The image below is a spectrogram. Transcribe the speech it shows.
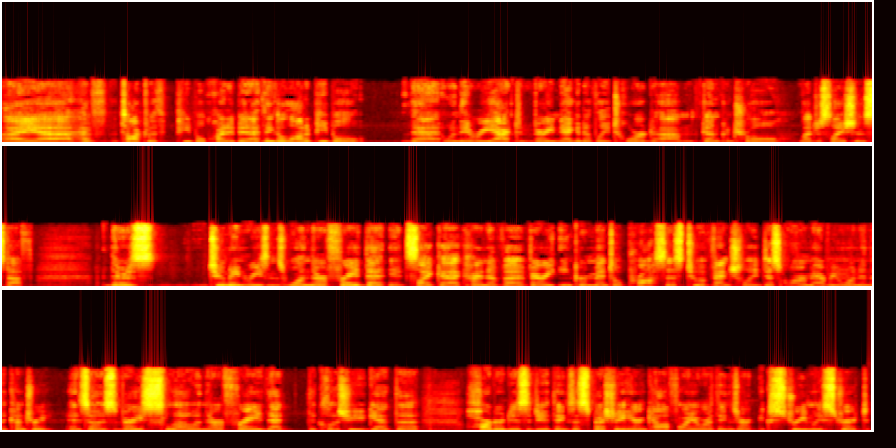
I uh, have talked with people quite a bit. I think a lot of people that when they react very negatively toward um, gun control legislation stuff, there's two main reasons. One, they're afraid that it's like a kind of a very incremental process to eventually disarm everyone mm-hmm. in the country, and so it's very slow. And they're afraid that the closer you get, the harder it is to do things, especially here in California where things are extremely strict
